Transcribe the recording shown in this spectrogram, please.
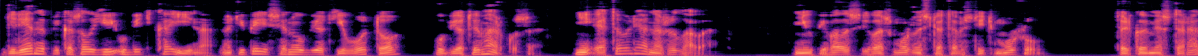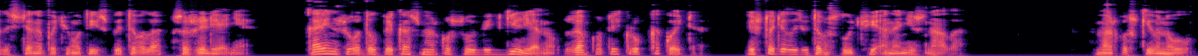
Гелена приказала ей убить Каина, но теперь, если она убьет его, то убьет и Маркуса. Не этого ли она желала? Не упивалась ли возможностью отомстить мужу? Только вместо радости она почему-то испытывала сожаление. Каин же отдал приказ Маркусу убить Гелену, замкнутый круг какой-то. И что делать в этом случае, она не знала. Маркус кивнул.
